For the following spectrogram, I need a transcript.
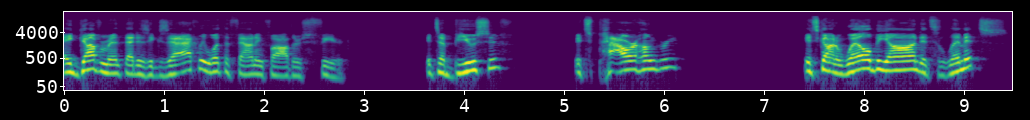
a government that is exactly what the founding fathers feared. It's abusive, it's power hungry, it's gone well beyond its limits,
